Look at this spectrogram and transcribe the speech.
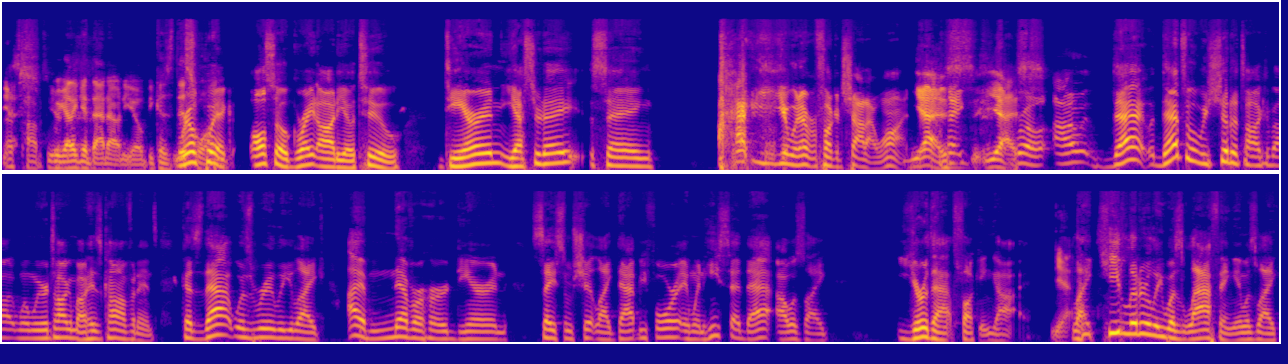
yes. that's top tier. We got to get that audio because this Real one- quick, also great audio too. De'Aaron yesterday saying, "I can get whatever fucking shot I want." Yes, yes. bro. I, that that's what we should have talked about when we were talking about his confidence because that was really like I have never heard De'Aaron say some shit like that before, and when he said that, I was like, "You're that fucking guy." Yeah. Like he literally was laughing and was like,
